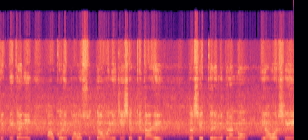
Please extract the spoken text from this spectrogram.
ठिकठिकाणी अवकाळी पाऊससुद्धा होण्याची शक्यता आहे. तर शेतकरी मित्रांनो यावर्षी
